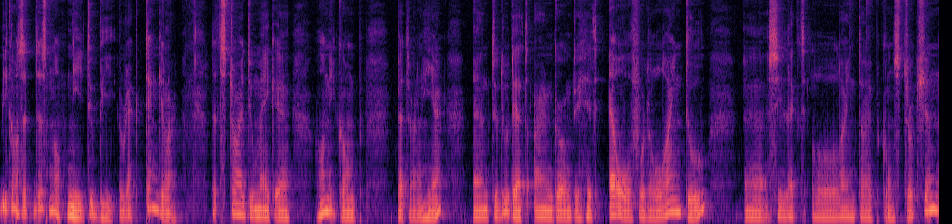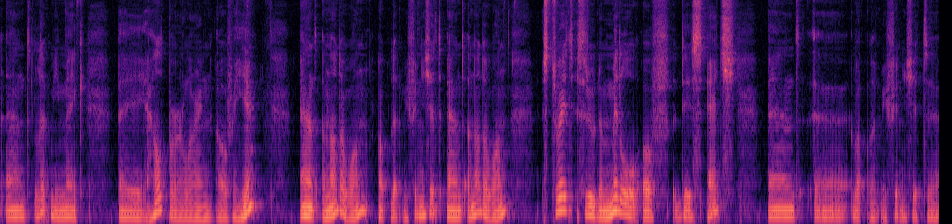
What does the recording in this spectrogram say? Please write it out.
because it does not need to be rectangular. Let's try to make a honeycomb pattern here. And to do that, I'm going to hit L for the line tool, uh, select line type construction, and let me make a helper line over here. And another one, oh, let me finish it, and another one straight through the middle of this edge. And, uh, well, let me finish it uh,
